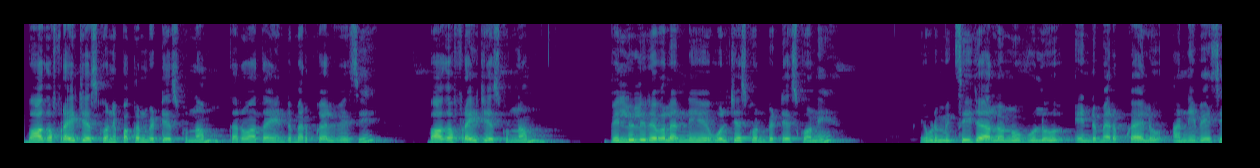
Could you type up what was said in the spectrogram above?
బాగా ఫ్రై చేసుకొని పక్కన పెట్టేసుకున్నాం. తర్వాత ఎండుమిరపకాయలు వేసి బాగా ఫ్రై చేసుకున్నాం. వెల్లుల్లి రెవలన్నీ ఒలిచేసుకొని పెట్టేసుకొని ఇప్పుడు మిక్సీ జార్లో నువ్వులు ఎండుమిరపకాయలు అన్నీ వేసి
